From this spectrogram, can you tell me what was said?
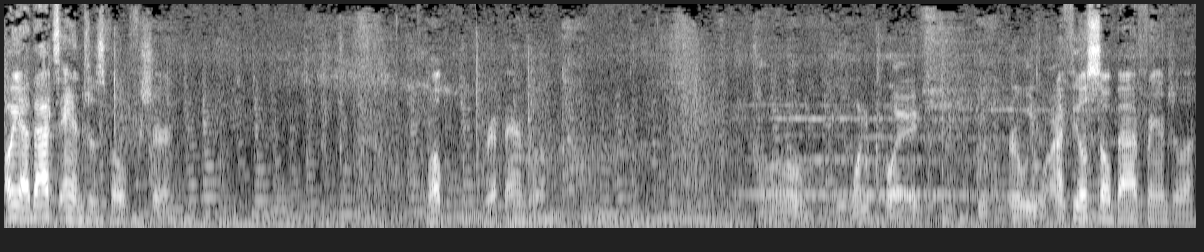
Oh yeah, that's Angela's vote for sure. Well, rip Angela. Oh, okay, one clay, two curly white. I feel so bad for Angela.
